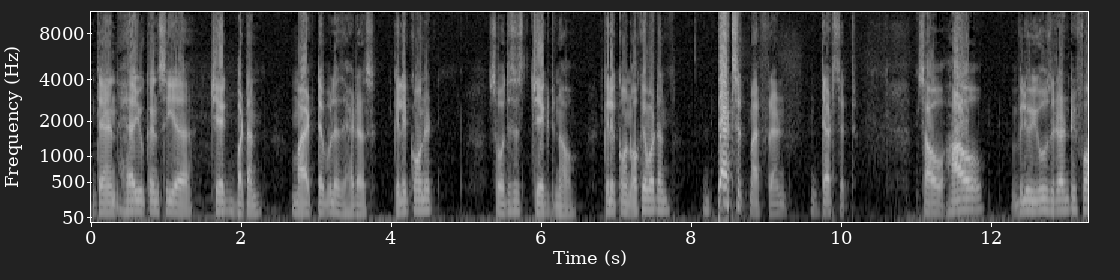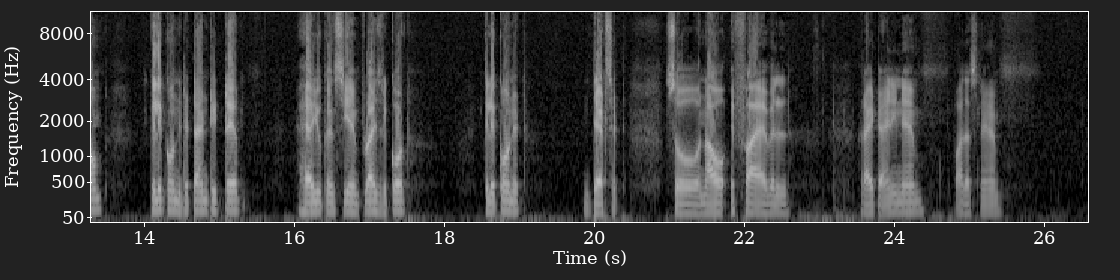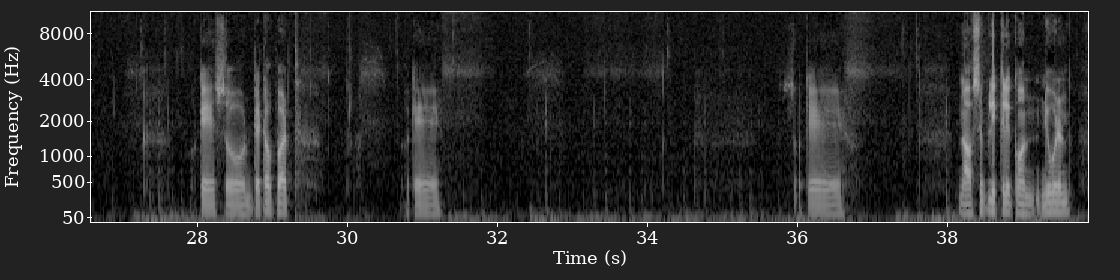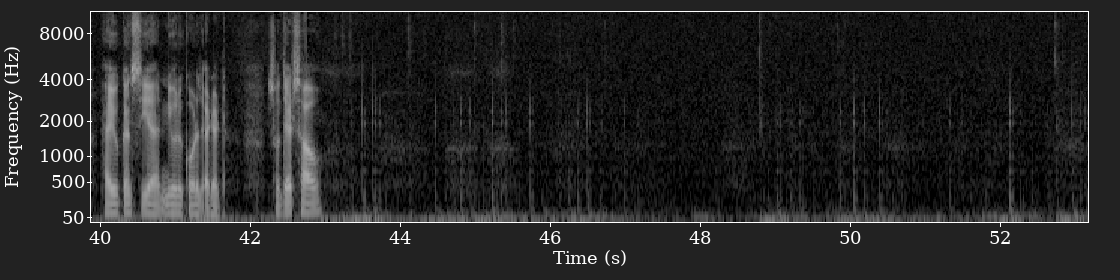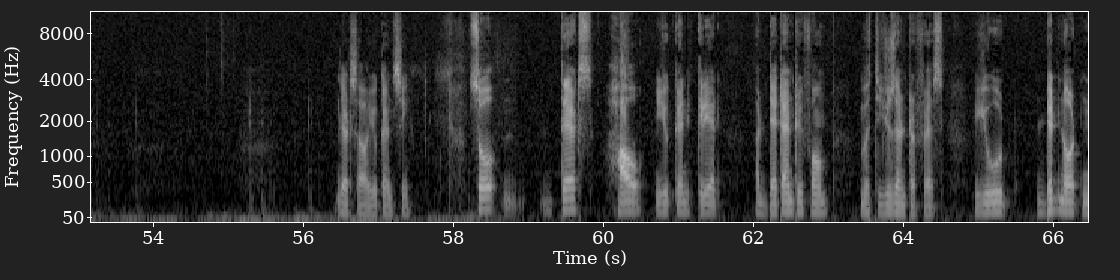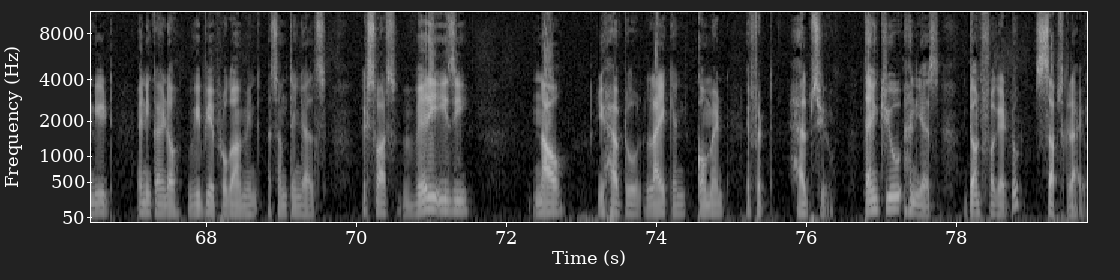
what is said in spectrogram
Then here you can see a check button. My table has headers. Click on it. So this is checked now. Click on ok button. That's it my friend. That's it. So how will you use data entry form? Click on the data entry tab. Here you can see employees record. Click on it. That's it. So now if I will write any name father's name. Okay so date of birth. Okay. So okay. Now simply click on new button. Here you can see a new record is added. So that's how that's how you can see. So that's how you can create a data entry form with user interface. You did not need any kind of VBA programming or something else. It was very easy. Now you have to like and comment if it helps you. Thank you and yes don't forget to subscribe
